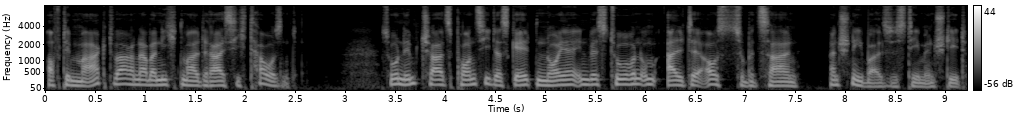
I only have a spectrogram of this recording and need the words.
Auf dem Markt waren aber nicht mal 30.000. So nimmt Charles Ponzi das Geld neuer Investoren, um alte auszubezahlen. Ein Schneeballsystem entsteht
